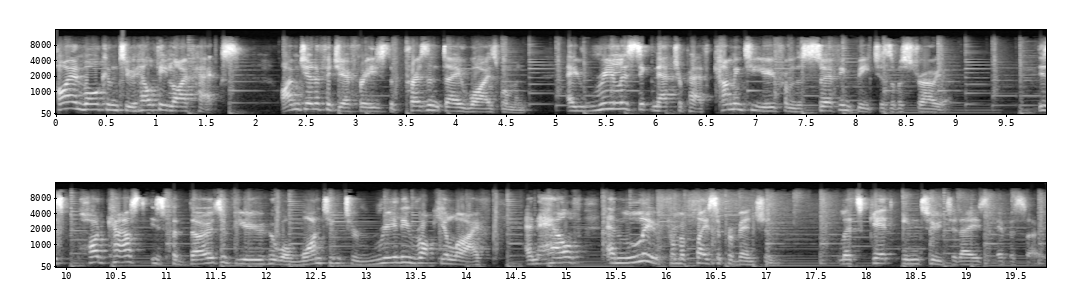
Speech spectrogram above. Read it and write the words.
Hi, and welcome to Healthy Life Hacks. I'm Jennifer Jeffries, the present day wise woman, a realistic naturopath coming to you from the surfing beaches of Australia. This podcast is for those of you who are wanting to really rock your life and health and live from a place of prevention. Let's get into today's episode.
